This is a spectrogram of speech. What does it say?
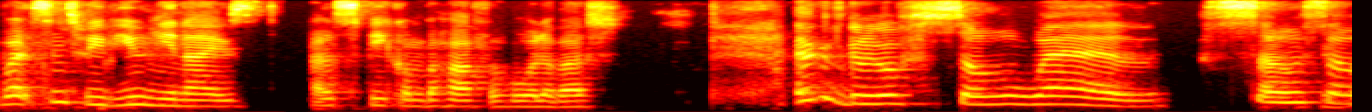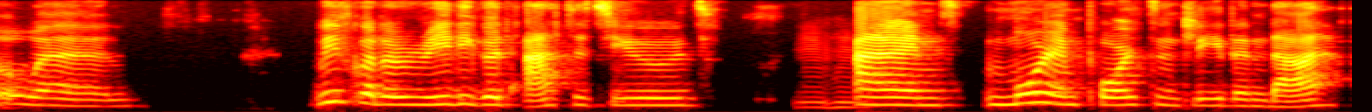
Well, since we've unionized, I'll speak on behalf of all of us. I think it's going to go so well. So, so well. We've got a really good attitude. Mm-hmm. And more importantly than that,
